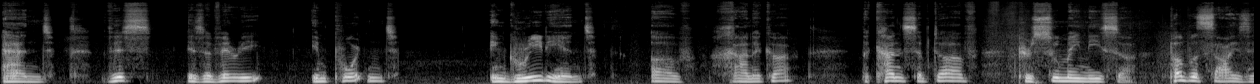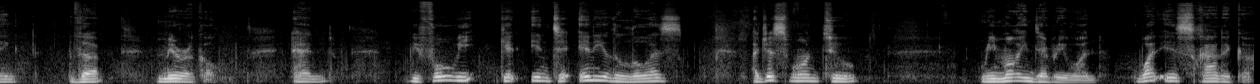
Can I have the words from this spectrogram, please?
And this is a very important ingredient of Hanukkah, the concept of Persume Nisa, publicizing the miracle. And before we get into any of the laws, I just want to remind everyone what is Hanukkah?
